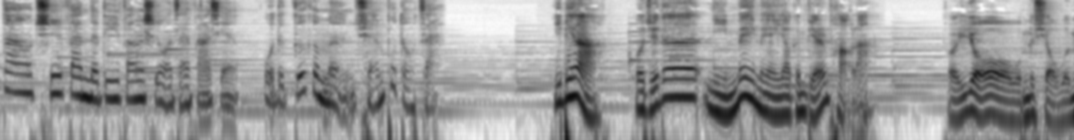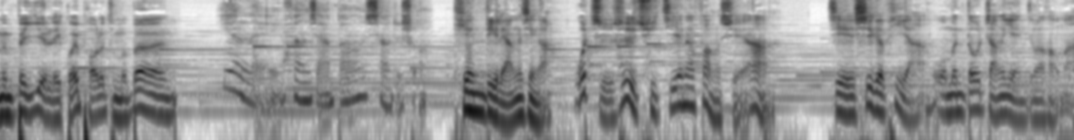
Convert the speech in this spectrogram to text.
到吃饭的地方时，我才发现我的哥哥们全部都在。一斌啊，我觉得你妹妹要跟别人跑了。哎呦，我们的小文们被叶磊拐跑了，怎么办？叶磊放下包，笑着说：“天地良心啊，我只是去接她放学啊。”解释个屁啊！我们都长眼睛了好吗？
